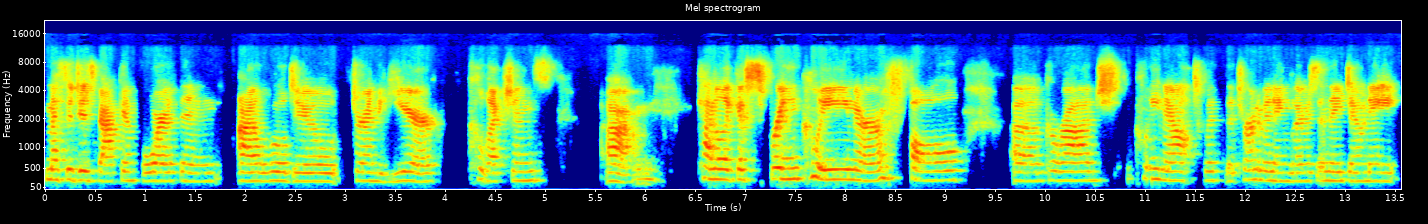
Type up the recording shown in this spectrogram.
messages back and forth and I will do during the year collections um, kind of like a spring clean or a fall uh, garage clean out with the tournament anglers and they donate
